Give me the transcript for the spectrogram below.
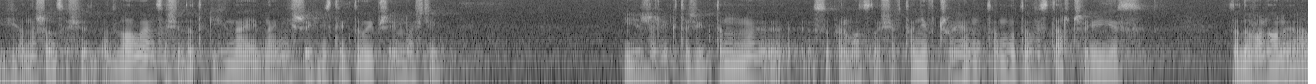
i odnosząca się, odwołująca się do takich naj, najniższych instynktów i przyjemności. I jeżeli ktoś tam y, super mocno się w to nie wczuje, no to mu to wystarczy i jest zadowolony, a,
